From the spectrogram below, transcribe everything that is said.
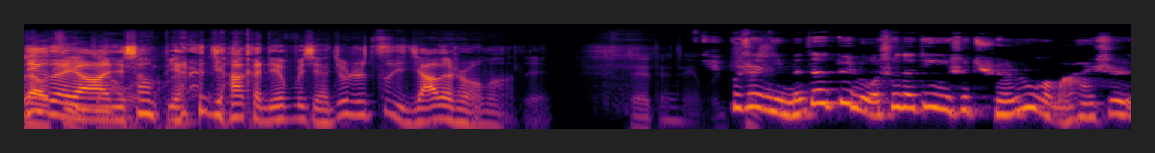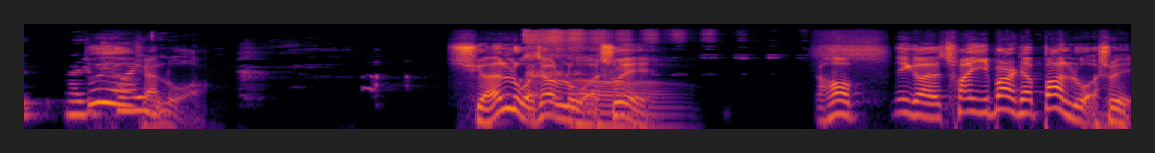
定的呀，你上别人家肯定不行，就是自己家的时候嘛。对，对对对，不是你们在对裸睡的定义是全裸吗？还是还是穿衣全裸 全裸叫裸睡，哦然后那个穿一半叫半裸睡，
